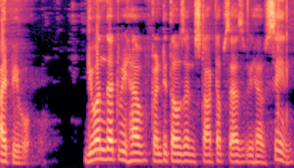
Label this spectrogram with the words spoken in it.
IPO. Given that we have 20,000 startups as we have seen,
